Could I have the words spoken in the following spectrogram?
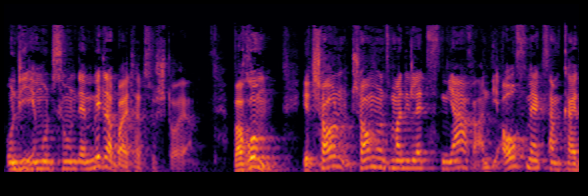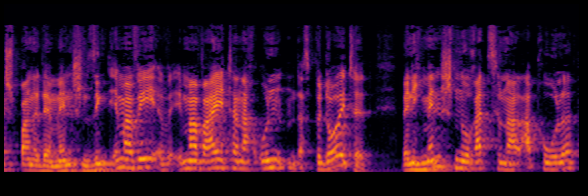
und die Emotionen der Mitarbeiter zu steuern. Warum? Jetzt schauen, schauen wir uns mal die letzten Jahre an. Die Aufmerksamkeitsspanne der Menschen sinkt immer, immer weiter nach unten. Das bedeutet, wenn ich Menschen nur rational abhole,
